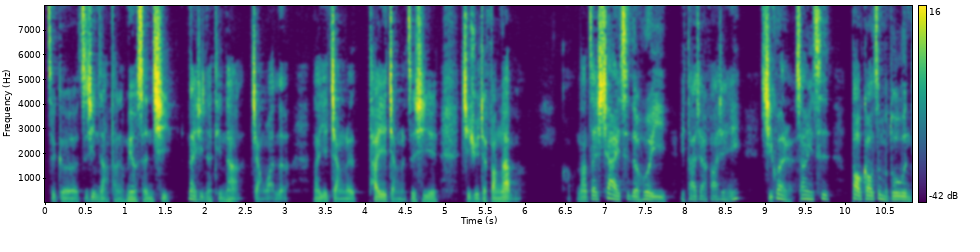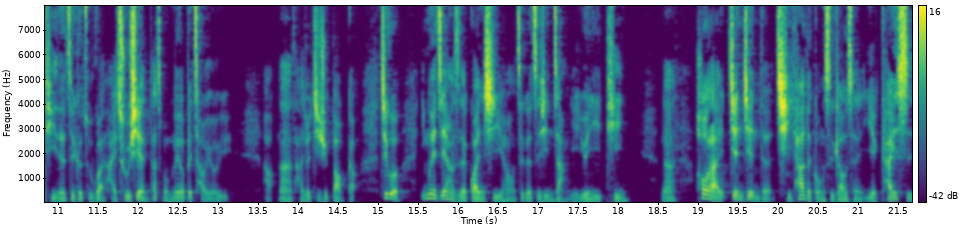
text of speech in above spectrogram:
这个执行长反而没有生气，耐心的听他讲完了，那也讲了，他也讲了这些解决的方案嘛。那在下一次的会议，诶，大家发现，诶，奇怪了，上一次报告这么多问题的这个主管还出现，他怎么没有被炒鱿鱼？好，那他就继续报告。结果因为这样子的关系，哈，这个执行长也愿意听，那后来渐渐的，其他的公司高层也开始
